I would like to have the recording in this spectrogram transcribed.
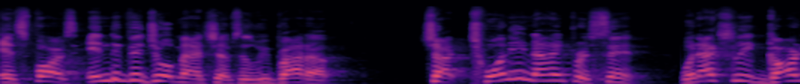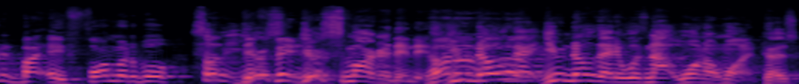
as far as individual matchups, as we brought up, shot 29% when actually guarded by a formidable so uh, you're, defender. You're smarter than this. Hold you on, know hold that you know that it was not one on one. Because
